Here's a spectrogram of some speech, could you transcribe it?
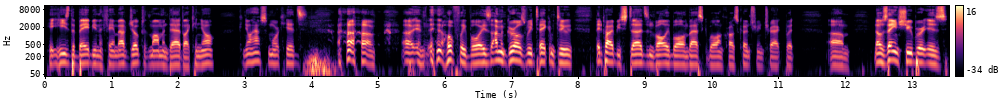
he, he's the baby in the family. I've joked with mom and dad like, can y'all can y'all have some more kids? um, uh, and, and, hopefully boys. I mean, girls we'd take them to. They'd probably be studs in volleyball and basketball and cross country and track. But um, no, Zane Schubert is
